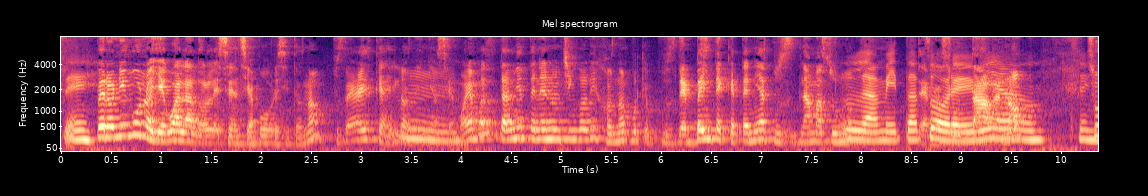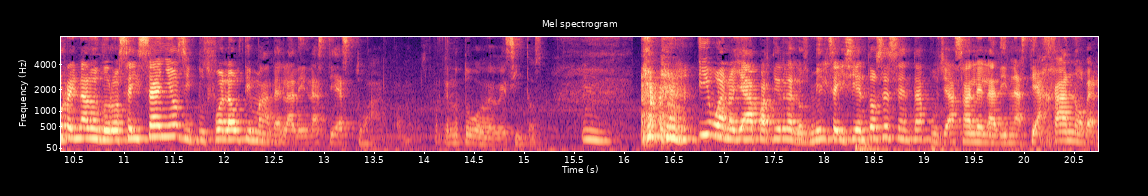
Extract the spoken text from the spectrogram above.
Sí. Pero ninguno llegó a la adolescencia, pobrecitos, ¿no? Pues es que ahí los Mm. niños se mueren. Pues también tenían un chingo de hijos, ¿no? Porque pues de 20 que tenías, pues nada más uno. La mitad te resultaba, ¿no? Sí. Su reinado duró seis años y pues fue la última de la dinastía Stuart, ¿no? Pues, porque no tuvo bebecitos. Mm. Y bueno, ya a partir de los 1660, pues ya sale la dinastía Hanover.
